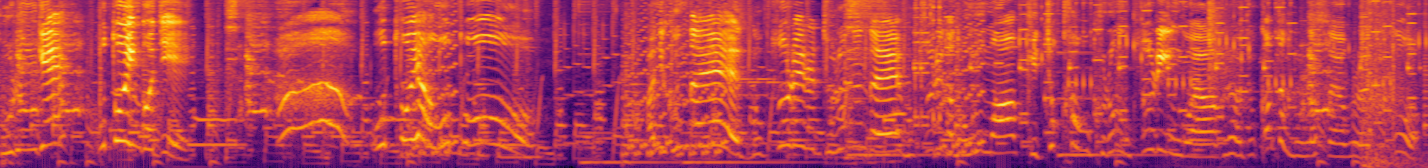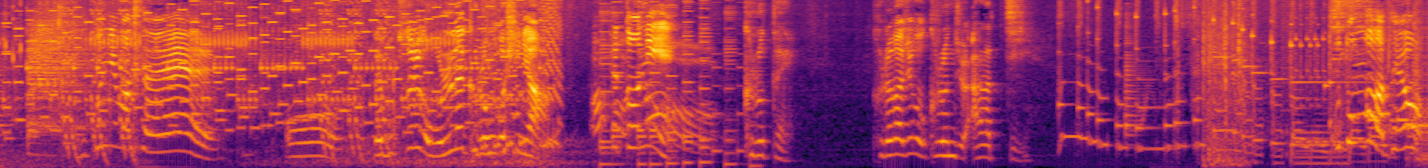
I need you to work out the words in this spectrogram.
고른 게 오토인 거지? 오토야, 오토! 아니, 근데 목소리를 들었는데 목소리가 너무 막 귀척하고 그런 목소리인 거야. 그래가지고 깜짝 놀랐어요. 그래가지고. 무꾸님한테 어, 내 목소리가 원래 그런 것이냐 했더니 그렇대. 그래가지고 그런 줄 알았지. 어떤 것 같아요?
